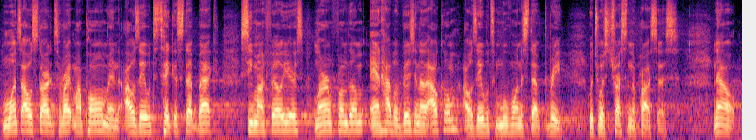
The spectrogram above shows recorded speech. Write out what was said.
once I was started to write my poem and I was able to take a step back, see my failures, learn from them, and have a vision of the outcome, I was able to move on to step three, which was trusting the process. Now,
